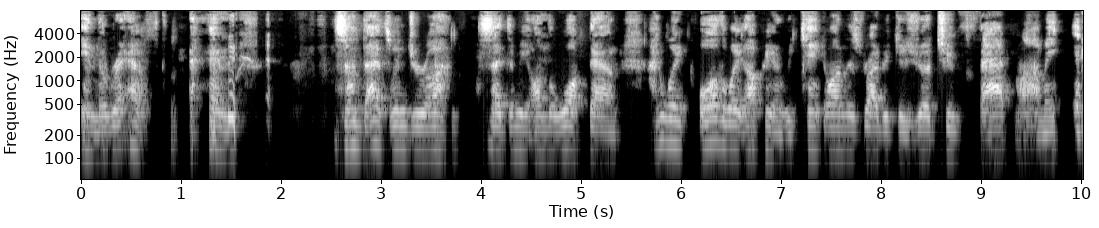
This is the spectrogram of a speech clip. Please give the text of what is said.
in the raft. And so that's when Gerard said to me on the walk down, I went all the way up here and we can't go on this ride because you're too fat, mommy.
